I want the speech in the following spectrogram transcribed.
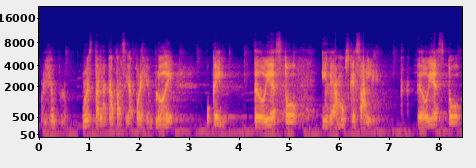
Por ejemplo, no está la capacidad, por ejemplo, de, ok, te doy esto y veamos qué sale. Te doy esto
